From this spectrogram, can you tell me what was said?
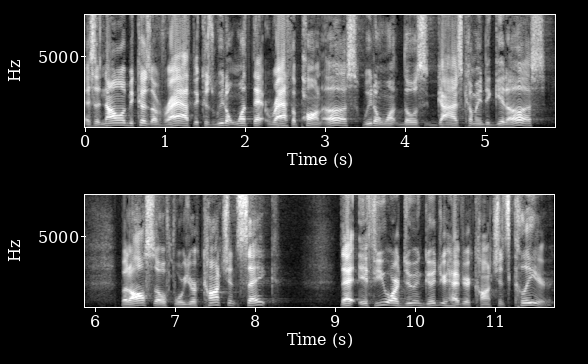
It says, not only because of wrath, because we don't want that wrath upon us, we don't want those guys coming to get us, but also for your conscience sake. That if you are doing good, you have your conscience clear.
